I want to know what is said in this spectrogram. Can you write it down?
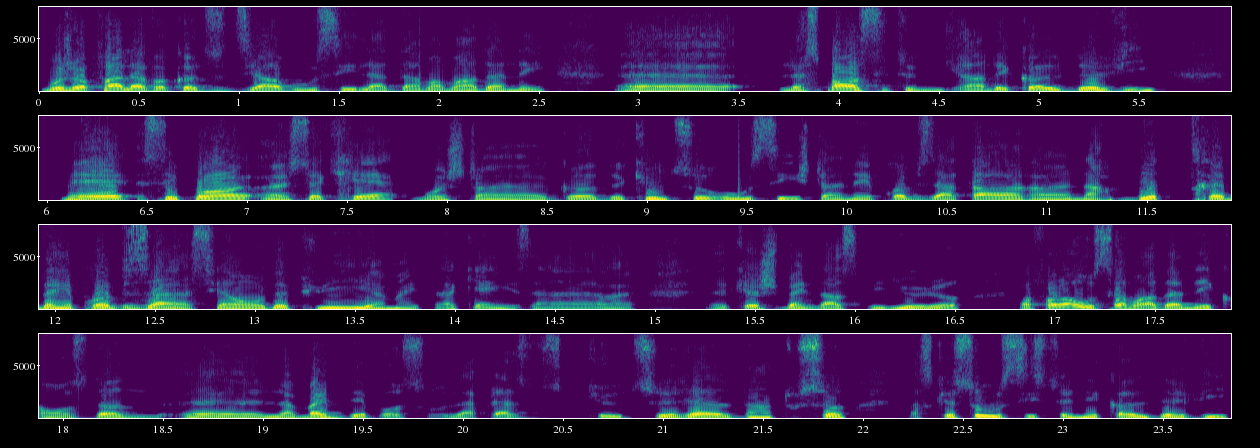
moi, je vais faire l'avocat du diable aussi là-dedans à un moment donné. Euh, le sport, c'est une grande école de vie. Mais c'est pas un secret. Moi, je suis un gars de culture aussi. Je suis un improvisateur, un arbitre d'improvisation depuis euh, maintenant 15 ans euh, que je baigne dans ce milieu-là. Il va falloir aussi à un moment donné qu'on se donne euh, le même débat sur la place du culturel dans tout ça, parce que ça aussi, c'est une école de vie.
